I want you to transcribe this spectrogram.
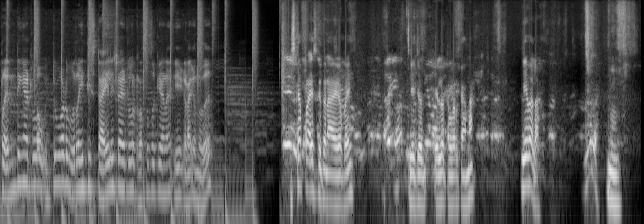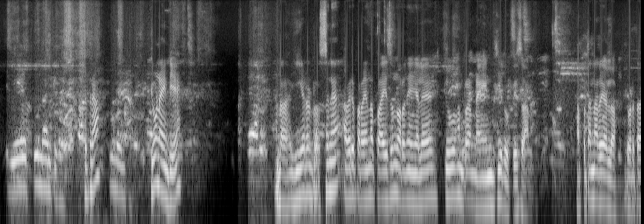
ട്രെൻഡിങ് ആയിട്ടുള്ള ഒരുപാട് വെറൈറ്റി സ്റ്റൈലിഷ് ആയിട്ടുള്ള ഡ്രസ്സസ് ഒക്കെയാണ് ഈ കിടക്കുന്നത് इसका प्राइस कितना आएगा भाई ये जो येलो कलर का है ना ये वाला हम्म ये टू नाइन्टी का कितना टू नाइन्टी ടു നയൻറ്റി അല്ല ഈ ഒരു ഡ്രസ്സിന് അവർ പറയുന്ന പ്രൈസ് എന്ന് പറഞ്ഞു കഴിഞ്ഞാൽ ടു ഹൺഡ്രഡ് നയൻറ്റി റുപ്പീസാണ് അപ്പം തന്നെ അറിയാമല്ലോ ഇവിടുത്തെ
